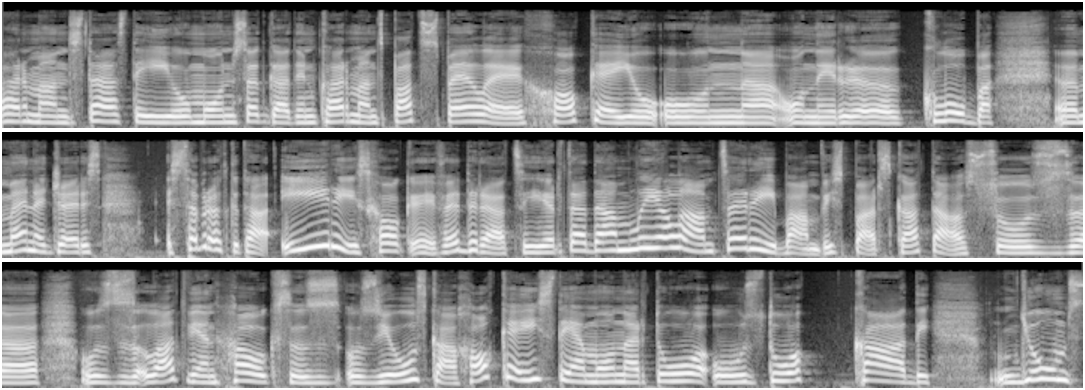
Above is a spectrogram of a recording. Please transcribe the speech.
Armānu stāstījumu un es atgādinu, ka Armāns pats spēlē hokeju un, un ir kluba menedžeris. Es saprotu, ka tā īrijas hokeja federācija ar tādām lielām cerībām vispār skatās uz, uz Latvijas hauks, uz, uz jūs kā hokeistiem un ar to uz to, kādi jums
